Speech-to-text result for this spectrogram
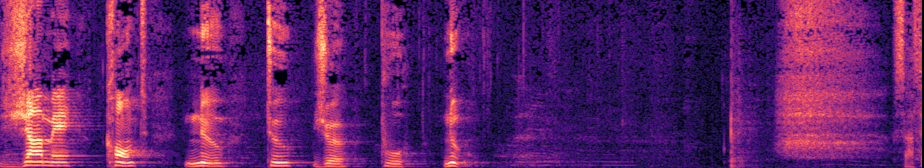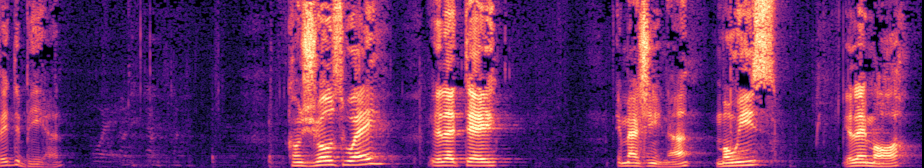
Jamais contre nous, toujours pour nous. Ça fait du bien. Quand Josué, il était, imagine, hein, Moïse, il est mort.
